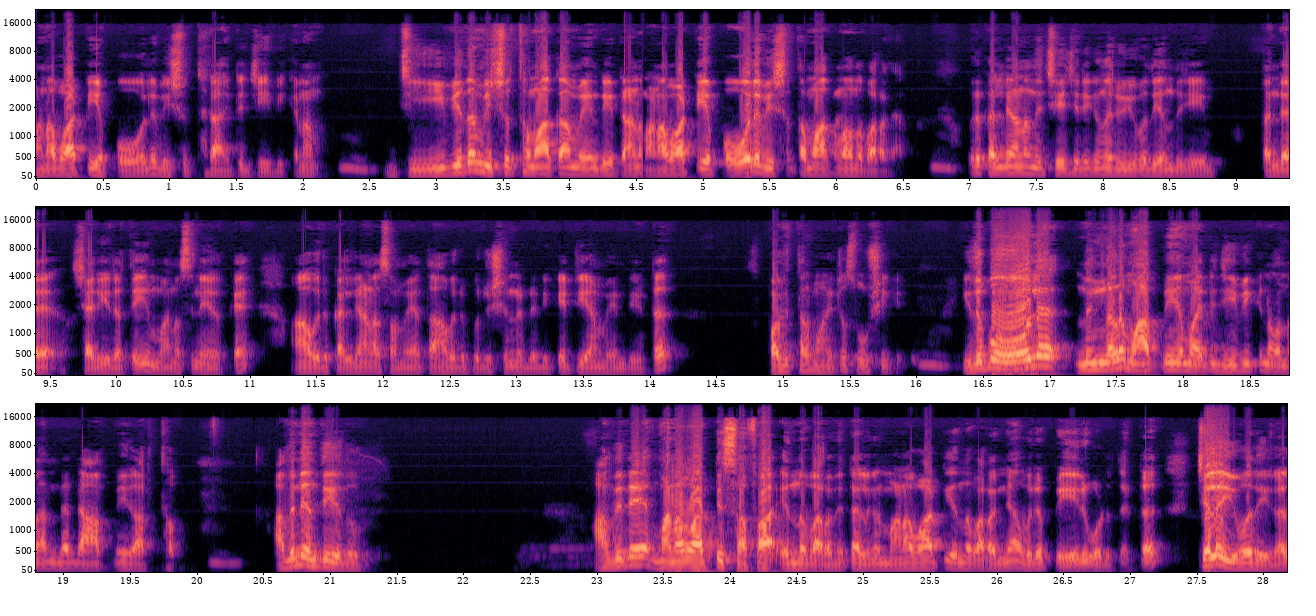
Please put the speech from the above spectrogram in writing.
മണവാട്ടിയെ പോലെ വിശുദ്ധരായിട്ട് ജീവിക്കണം. ജീവിതം വിശുദ്ധമാക്കാൻ വേണ്ടിയിട്ടാണ് മണവാട്ടിയെ പോലെ വിശുദ്ധമാക്കണമെന്ന് പറഞ്ഞാൽ ഒരു കല്യാണം നിശ്ചയിച്ചിരിക്കുന്ന ഒരു യുവതി എന്ത് ചെയ്യും? തന്റെ ശരീരത്തെയും മനസ്സിനെയൊക്കെ ആ ഒരു കല്യാണ സമയത്ത് ആ ഒരു പുരുഷനെ ഡെഡിക്കേറ്റ് ചെയ്യാൻ വേണ്ടിയിട്ട് പവിത്രമായിട്ട് സൂക്ഷിക്കും. ഇതുപോലെ നിങ്ങളും ആത്മീയമായിട്ട് ജീവിക്കണമെന്നാണ് എന്റെ ആത്മീയ അർത്ഥം. അതിനെന്ത് ചെയ്തു? അതിനെ മണവാട്ടി സഭ എന്ന് പറഞ്ഞിട്ട് അല്ലെങ്കിൽ മണവാട്ടി എന്ന് പറഞ്ഞ ഒരു പേര് കൊടുത്തിട്ട് ചില യുവതികൾ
